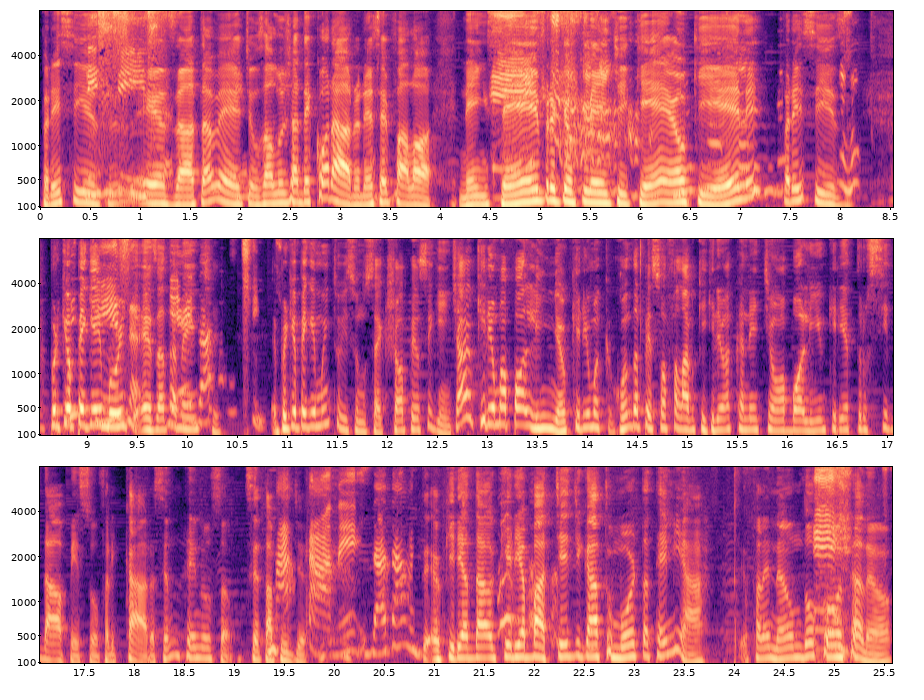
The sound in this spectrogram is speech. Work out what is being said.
precisa. Precisa. Exatamente. Os alunos já decoraram, né? Você fala, ó, nem sempre o que o cliente quer é o que ele precisa. Porque eu peguei muito, exatamente. É exatamente. É Porque eu peguei muito isso no sex shop, é o seguinte, ah, eu queria uma bolinha, eu queria uma... Quando a pessoa falava que queria uma canetinha, uma bolinha, eu queria trucidar a pessoa. Eu falei, cara, você não tem noção do que você tá pedindo. Matar, né? Exatamente. Eu queria dar, eu queria bater de gato morto até miar. Eu falei, não, não dou conta, não.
